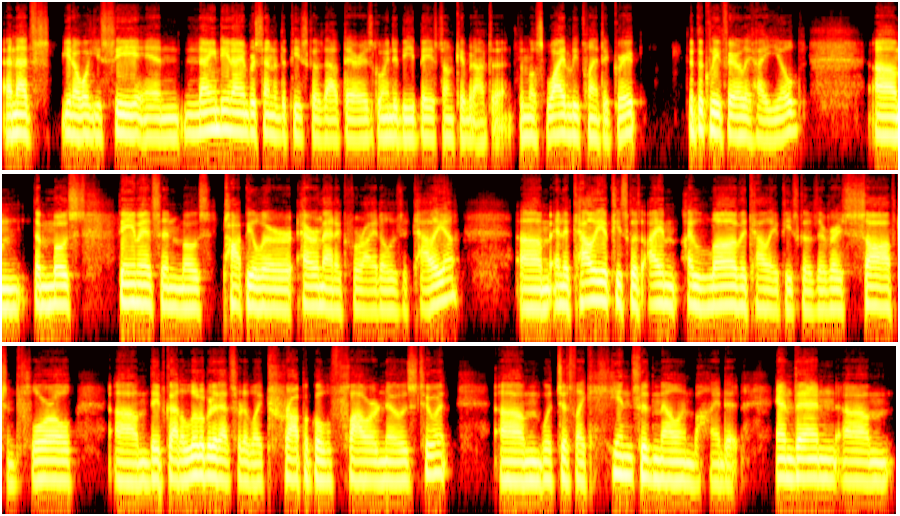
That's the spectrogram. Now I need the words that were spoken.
and that's you know what you see in 99% of the piscos out there is going to be based on Quebranta, the most widely planted grape typically fairly high yield. Um, the most famous and most popular aromatic varietal is Italia. Um, and Italia piscos, I I love Italia piscos. They're very soft and floral. Um, they've got a little bit of that sort of like tropical flower nose to it, um, with just like hints of melon behind it. And then um,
